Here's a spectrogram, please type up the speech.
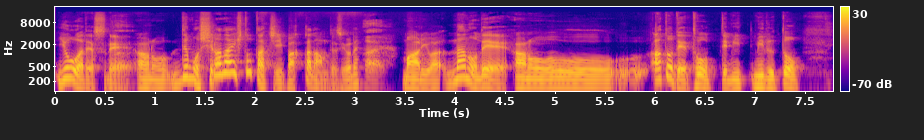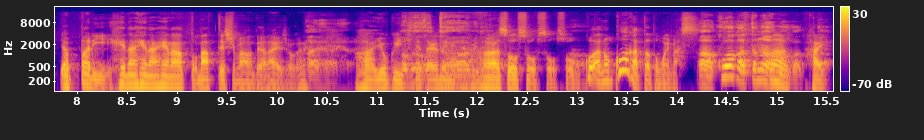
要はですね、はいあの、でも知らない人たちばっかなんですよね。はい。周りは。なので、あのー後で通ってみ見ると、やっぱりヘナヘナヘナとなってしまうんではないでしょうかね。はいはいはい。はい、よく生きてたよね、みたいな。ああそうそうそうそうあこあの。怖かったと思います。あ、怖かったのは怖かった。あはい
